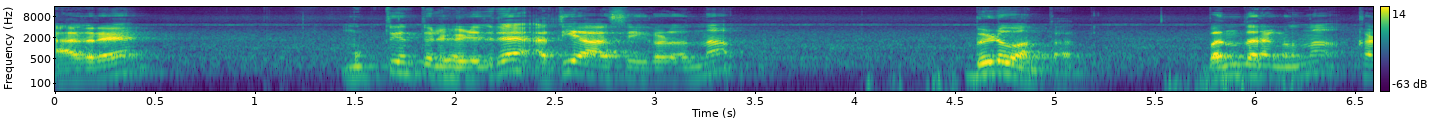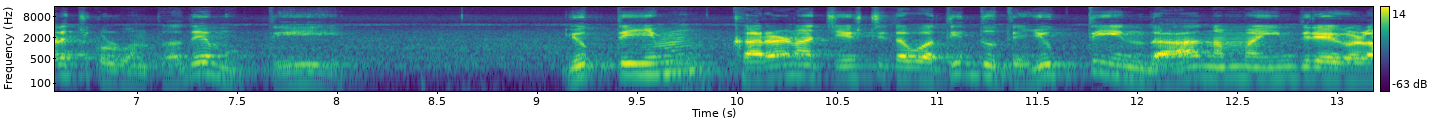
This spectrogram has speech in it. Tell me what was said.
ಆದರೆ ಮುಕ್ತಿ ಅಂತೇಳಿ ಹೇಳಿದರೆ ಅತಿ ಆಸೆಗಳನ್ನು ಬಿಡುವಂಥದ್ದು ಬಂಧನಗಳನ್ನು ಕಳಚಿಕೊಳ್ಳುವಂಥದ್ದು ಅದೇ ಮುಕ್ತಿ. ಯುಕ್ತಿಯಂ ಕರಣ ಚೇಷ್ಟಿತವ ತಿದ್ದುತೆ. ಯುಕ್ತಿಯಿಂದ ನಮ್ಮ ಇಂದ್ರಿಯಗಳ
